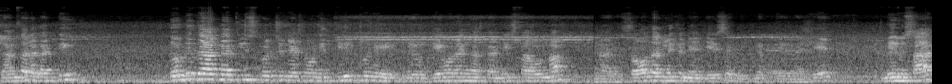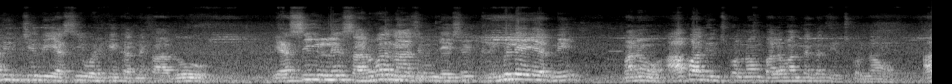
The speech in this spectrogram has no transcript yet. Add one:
గంతలు కట్టి దొడ్డిదారిగా తీసుకొచ్చినటువంటి తీర్పుని మేము తీవ్రంగా ఖండిస్తా ఉన్నాం. సోదరులకి నేను చేసే విజ్ఞప్తి ఏంటంటే మీరు సాధించింది ఎస్సీ వర్గీకరణ కాదు. ఎస్సీల్ని సర్వనాశనం చేసే క్రిమిలేయర్ని మనం ఆపాదించుకున్నాం బలవంతంగా తెచ్చుకున్నాం ఆ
